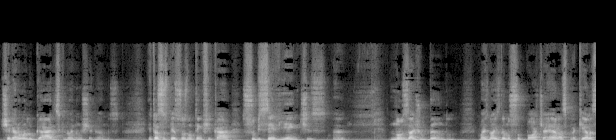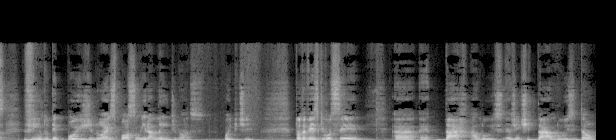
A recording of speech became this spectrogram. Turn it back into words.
chegarão a lugares que nós não chegamos. Então essas pessoas não têm que ficar subservientes, né, nos ajudando, mas nós damos suporte a elas para que elas, vindo depois de nós, possam ir além de nós. Vou repetir. Toda vez que você ah, é, dar a luz, a gente dá a luz, então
